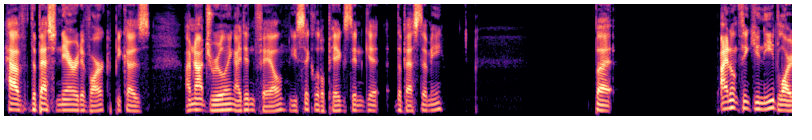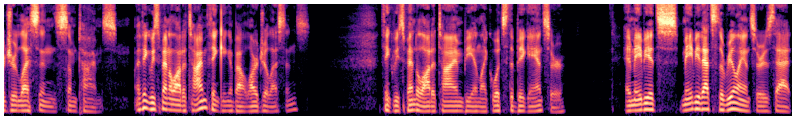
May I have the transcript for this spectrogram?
have the best narrative arc because I'm not drooling. I didn't fail. You sick little pigs didn't get the best of me. But I don't think you need larger lessons sometimes. I think we spend a lot of time thinking about larger lessons. I think we spend a lot of time being like, what's the big answer? And maybe it's maybe that's the real answer is that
